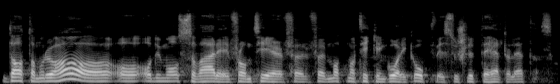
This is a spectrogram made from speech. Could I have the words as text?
data må du ha, og, og, og, du må også være i frontier, for, for, matematikken går ikke opp hvis du slutter helt å lete. Altså.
